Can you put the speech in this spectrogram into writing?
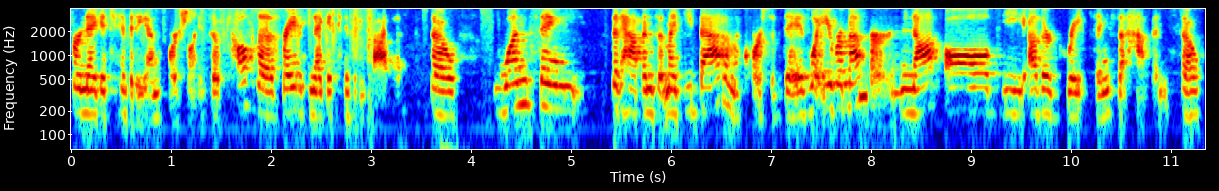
for negativity, unfortunately. So it's called the brain of negativity bias. So one thing that happens that might be bad in the course of day is what you remember, not all the other great things that happen. So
